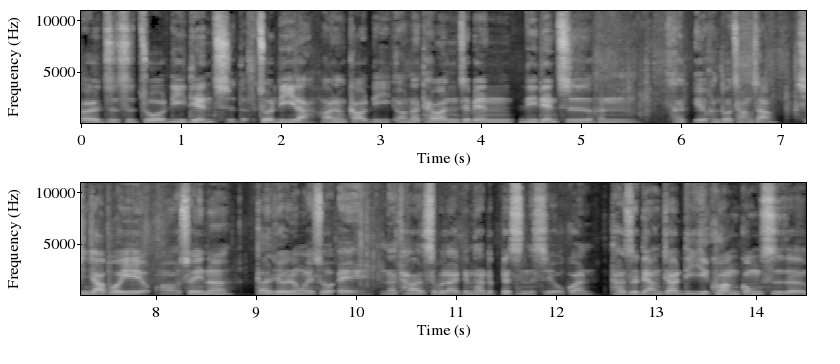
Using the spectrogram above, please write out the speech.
儿子是做锂电池的，做锂啦，好像搞锂哦。那台湾这边锂电池很。很有很多厂商，新加坡也有哦，所以呢，大家就认为说，哎，那他是不是来跟他的 business 有关？他是两家锂矿公司的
